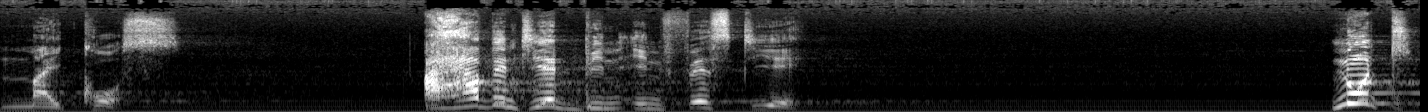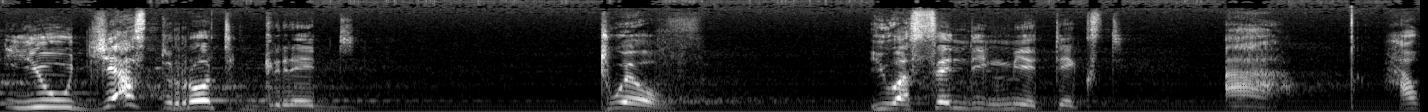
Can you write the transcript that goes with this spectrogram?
my course. I haven't yet been in first year. Not you just wrote grade 12 you are sending me a text. Ah, how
